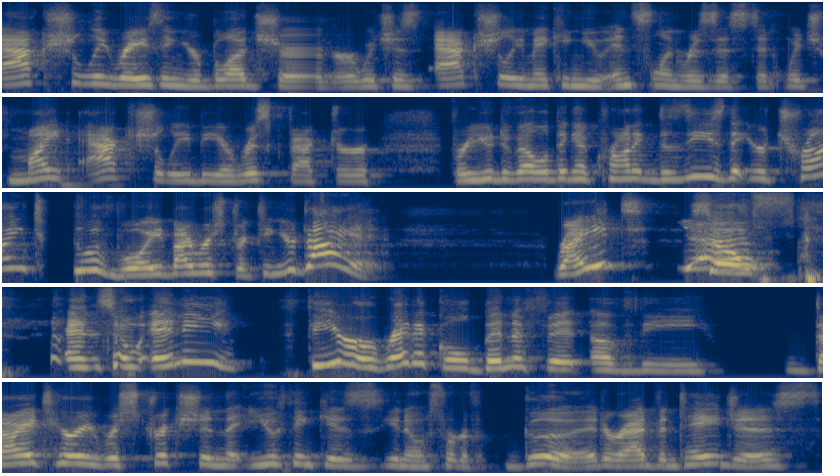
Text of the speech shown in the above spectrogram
actually raising your blood sugar, which is actually making you insulin resistant, which might actually be a risk factor for you developing a chronic disease that you're trying to avoid by restricting your diet right? Yes. So, and so any theoretical benefit of the dietary restriction that you think is, you know, sort of good or advantageous,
